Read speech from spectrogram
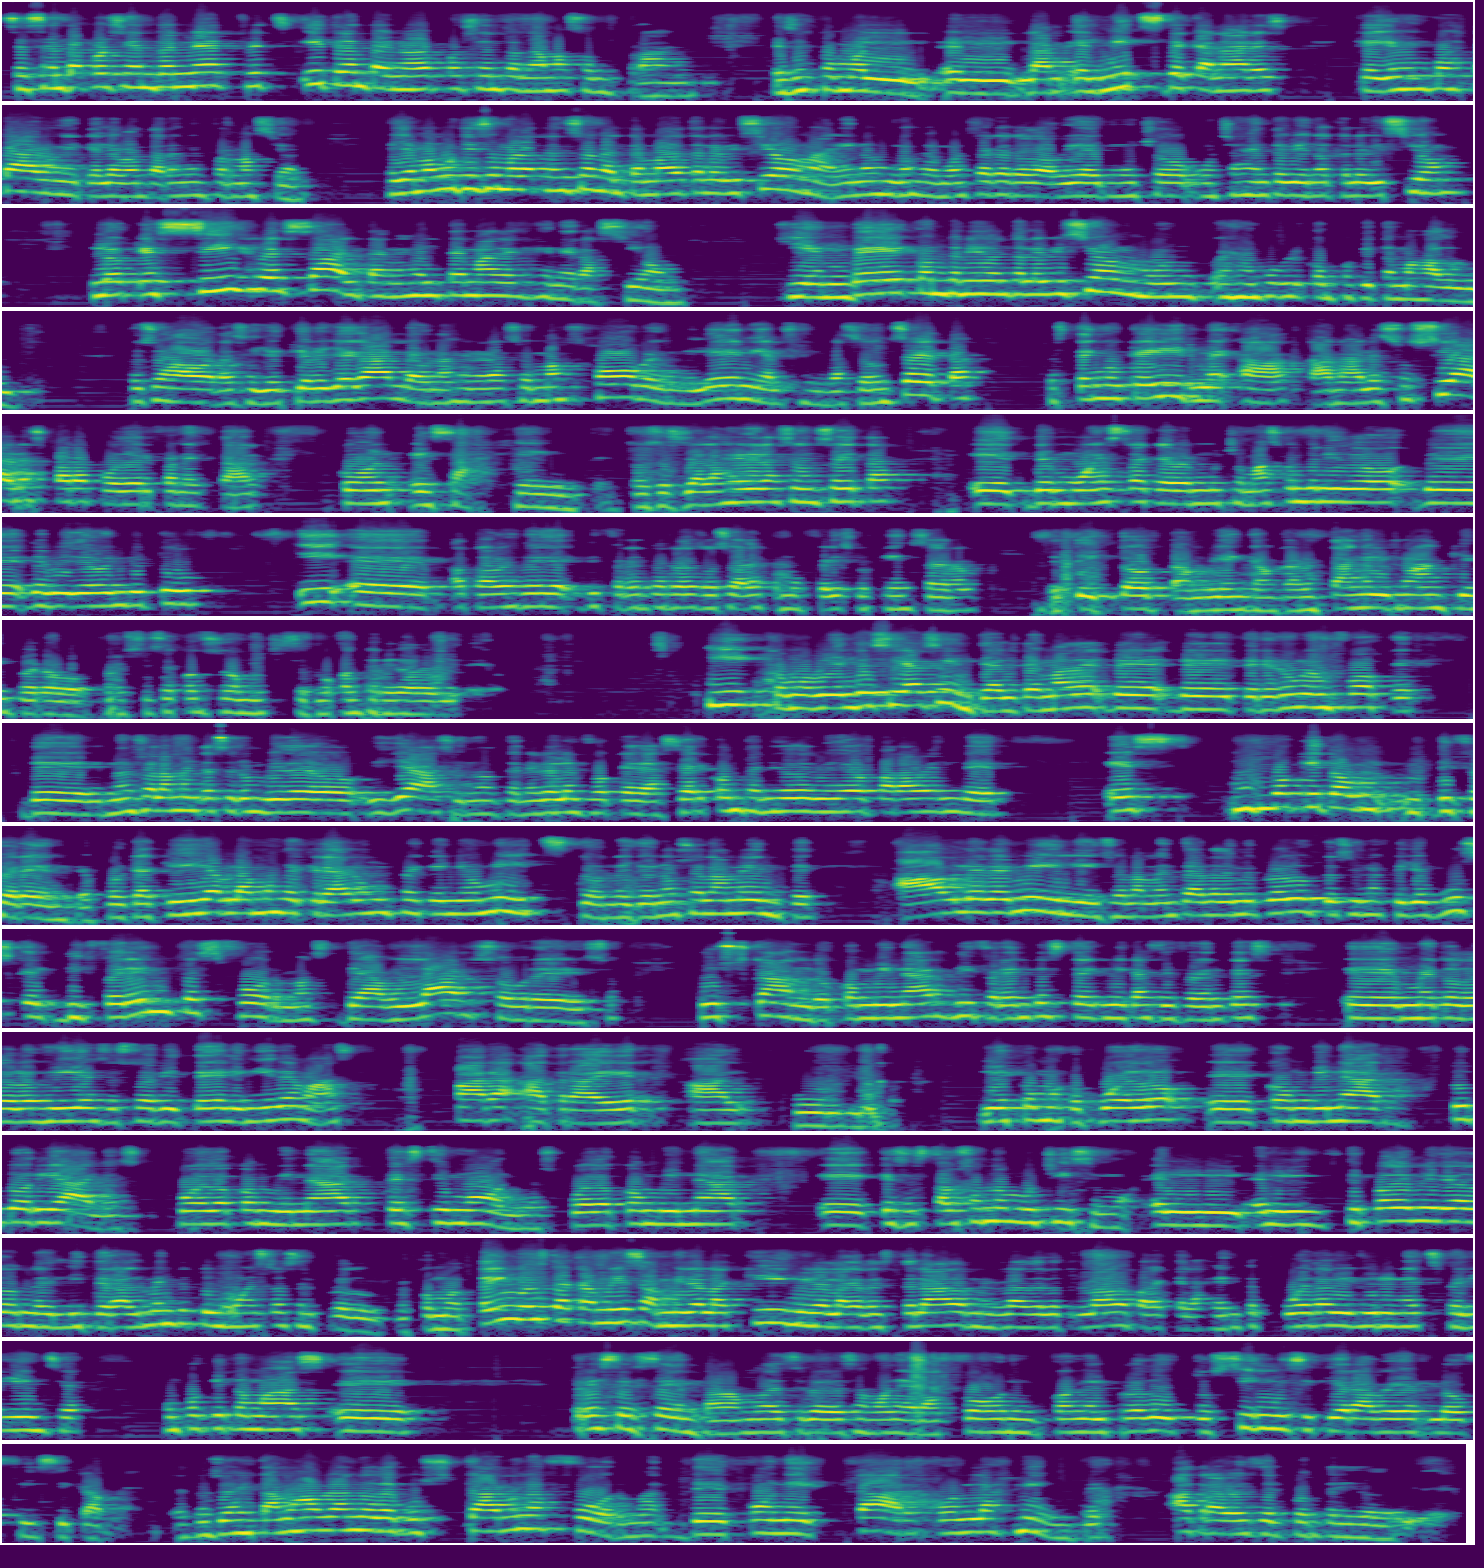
60% en Netflix y 39% en Amazon Prime. Ese es como el, el, mix de canales que ellos encuestaron y que levantaron información. Me llama muchísimo la atención el tema de televisión, ahí nos, nos demuestra que todavía hay mucho, mucha gente viendo televisión. Lo que sí resaltan es el tema de generación. Quien ve contenido en televisión es un, es un público un poquito más adulto. Entonces ahora, si yo quiero llegarle a una generación más joven, millennial, generación Z, pues tengo que irme a canales sociales para poder conectar con esa gente. Entonces ya la generación Z eh, demuestra que ve mucho más contenido de, video en YouTube y eh, a través de diferentes redes sociales como Facebook, Instagram, TikTok también, que aunque no está en el ranking, pero, pero sí se consume muchísimo contenido de video. Y como bien decía Cintia, el tema de, de tener un enfoque de no solamente hacer un video y ya, sino tener el enfoque de hacer contenido de video para vender, es un poquito diferente, porque aquí hablamos de crear un pequeño mix donde yo no solamente hable de mí ni solamente hable de mi producto, sino que yo busque diferentes formas de hablar sobre eso, buscando combinar diferentes técnicas, diferentes eh, metodologías de storytelling y demás para atraer al público y es como que puedo eh, combinar tutoriales, puedo combinar testimonios, puedo combinar, eh, que se está usando muchísimo, el, el, tipo de video donde literalmente tú muestras el producto. Como tengo esta camisa, mírala aquí, mírala de este lado, mírala del otro lado, para que la gente pueda vivir una experiencia un poquito más... Eh, 360, vamos a decirlo de esa manera, con, con, el producto sin ni siquiera verlo físicamente. Entonces estamos hablando de buscar una forma de conectar con la gente a través del contenido de video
